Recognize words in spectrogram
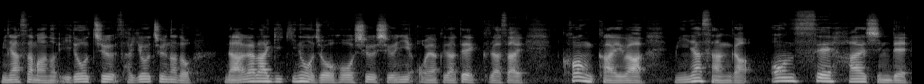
皆様の移動中作業中などながら聞きの情報収集にお役立てください。今回は皆さんが音声配信で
